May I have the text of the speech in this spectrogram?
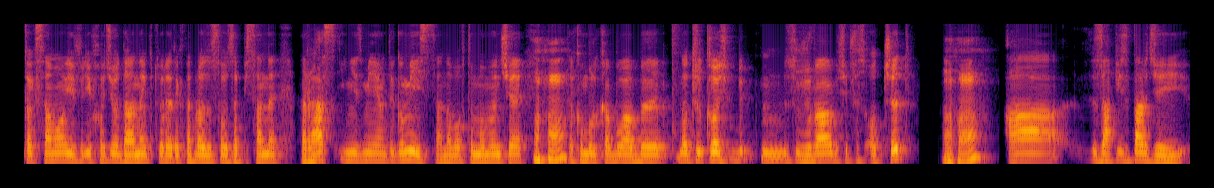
tak samo jeżeli chodzi o dane, które tak naprawdę zostały zapisane raz i nie zmieniają tego miejsca, no bo w tym momencie uh-huh. ta komórka byłaby, no tylko zużywałaby się przez odczyt, uh-huh. a zapis bardziej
